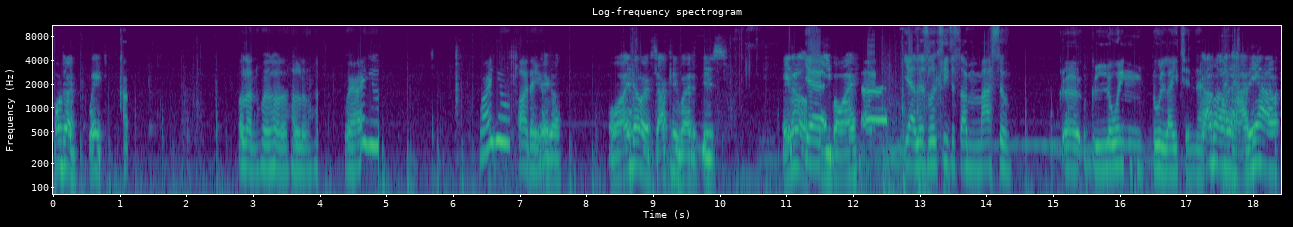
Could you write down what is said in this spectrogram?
Hold on. Wait. Hold on, hold on, hold on, hold on. Where are you? Where are you? Oh, there you There you go. Oh, I know exactly where it is. Hey, little Yeah. sea boy. Yeah, there's literally just a massive uh, glowing blue light in there. Come on, hurry up.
